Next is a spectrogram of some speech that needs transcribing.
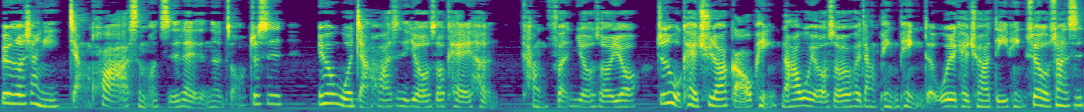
比如说像你讲话什么之类的那种，就是因为我讲话是有的时候可以很亢奋，有的时候又就是我可以去到高频，然后我有的时候又会这样平平的，我也可以去到低频，所以我算是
